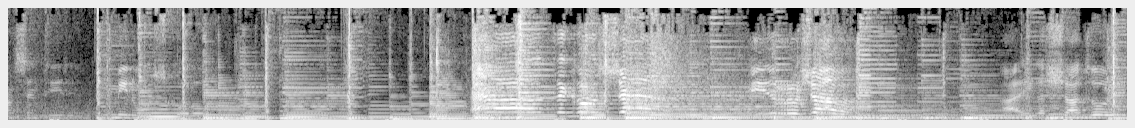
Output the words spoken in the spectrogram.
fanno sentire minuscolo. Arte kosher, in Rojava hai lasciato il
